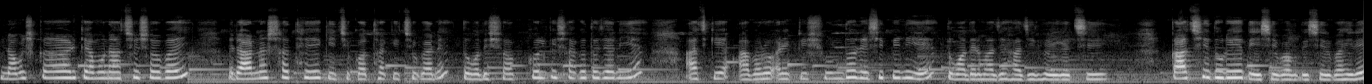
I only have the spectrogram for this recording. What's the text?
নমস্কার, কেমন আছো সবাই? রান্নার সাথে কিছু কথা, কিছু গানে তোমাদের সকলকে স্বাগত জানিয়ে আজকে আবারও আরেকটি সুন্দর রেসিপি নিয়ে তোমাদের মাঝে হাজির হয়ে গেছি। কাছে দূরে দেশ এবং দেশের বাইরে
